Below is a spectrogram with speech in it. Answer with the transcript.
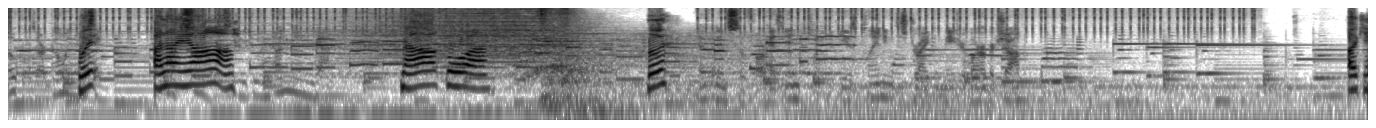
Locals are going Wait. missing อะไรอะ due to an unknown guy. น่ากลัว เฮ้ย Evidence so far has indicated he is planning to strike a major barbershop. โอเค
